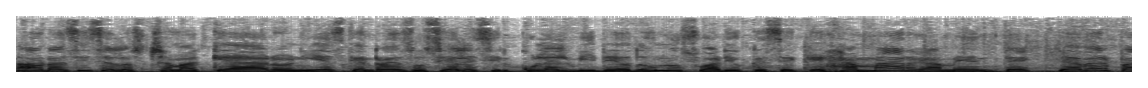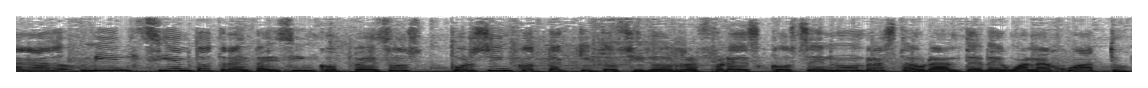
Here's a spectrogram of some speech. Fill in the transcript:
Ahora sí se los chamaquearon y es que en redes sociales circula el video de un usuario que se queja amargamente de haber pagado 1.135 pesos por cinco taquitos y dos refrescos en un restaurante de Guanajuato.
